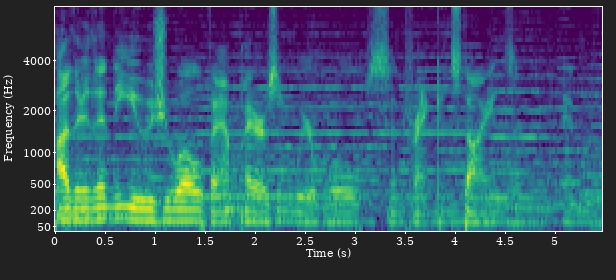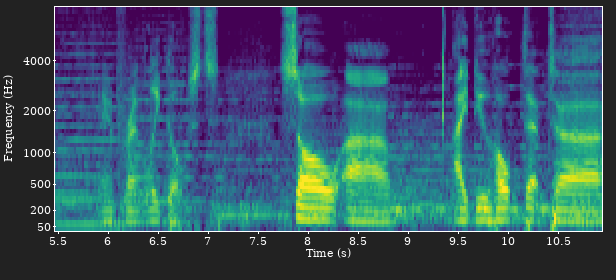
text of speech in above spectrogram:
other than the usual vampires and werewolves and Frankensteins and, and, and friendly ghosts. So um, I do hope that. Uh,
